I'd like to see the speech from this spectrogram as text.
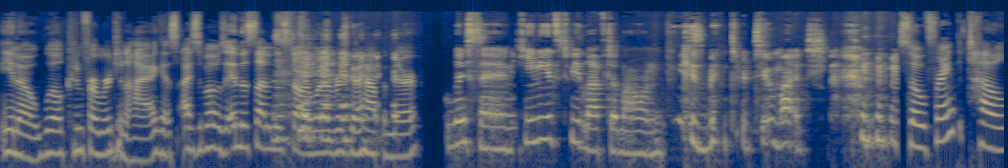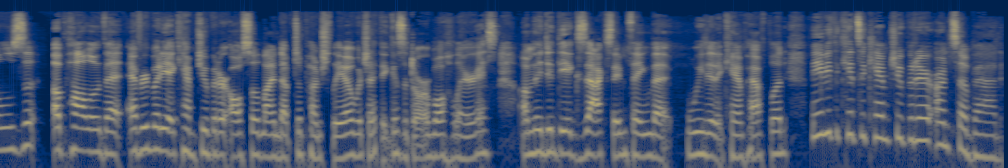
you know, will confirm or deny. I guess I suppose in the sun and the star, whatever's going to happen there. Listen, he needs to be left alone. He's been through too much. So Frank tells Apollo that everybody at Camp Jupiter also lined up to punch Leo, which I think is adorable, hilarious. Um, they did the exact same thing that we did at Camp Half Blood. Maybe the kids at Camp Jupiter aren't so bad.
